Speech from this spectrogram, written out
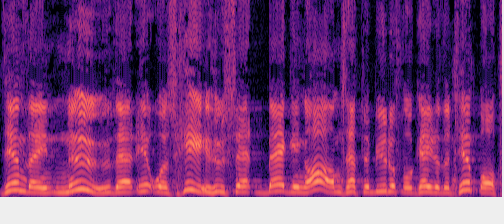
then they knew that it was he who sat begging alms at the beautiful gate of the temple.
